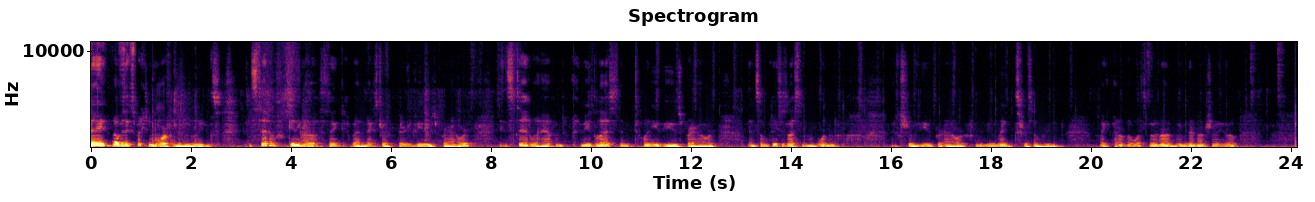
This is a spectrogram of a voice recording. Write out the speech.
Today, I was expecting more from the new links. Instead of getting a thing about an extra 30 views per hour, instead what happened, I made less than 20 views per hour, in some cases less than 1 extra view per hour from the new links for some reason. Like, I don't know what's going on, maybe they're not showing up.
